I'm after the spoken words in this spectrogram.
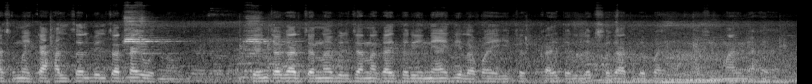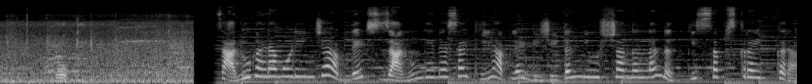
असं मग काय हालचाल बिलचाल काय होत नव्हतं. त्यांच्या घरच्यांना बिरच्यांना काहीतरी न्याय दिला पाहिजे ह्याच्यात काहीतरी लक्ष घातलं पाहिजे अशी मागणी आहे. ओके. चालू घडामोडींचे अपडेट्स जाणून घेण्यासाठी आपल्या डिजिटल न्यूज चॅनलला नक्कीच सबस्क्राईब करा.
